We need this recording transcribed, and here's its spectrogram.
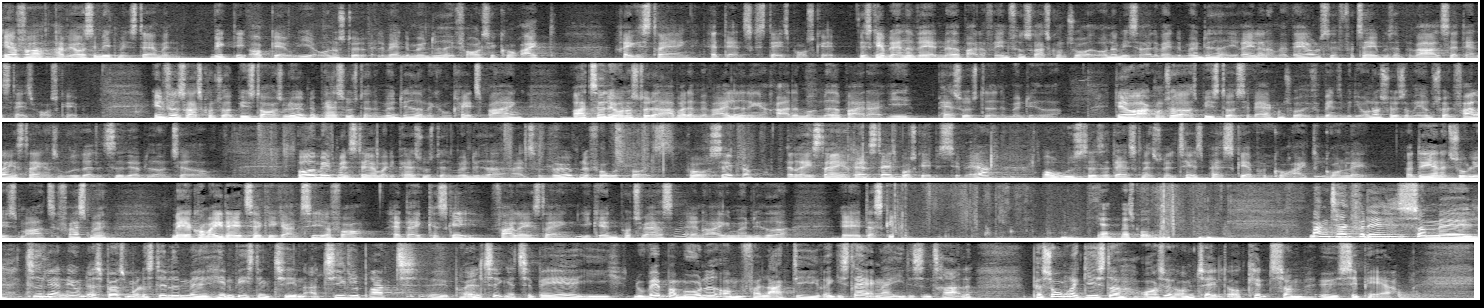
Derfor har vi også i mit ministerium en vigtig opgave i at understøtte relevante myndigheder i forhold til korrekt registrering af dansk statsborgerskab. Det sker blandt andet ved, at medarbejdere fra Indfødsretskontoret underviser relevante myndigheder i reglerne om erhvervelse, fortabelse og bevarelse af dansk statsborgerskab. Indfødsretskontoret bistår også løbende pasudstedende myndigheder med konkret sparring og har tidligere understøttet arbejdet med vejledninger rettet mod medarbejdere i pasudstedende myndigheder. Derudover har kontoret også bistået CBR-kontoret i forbindelse med de undersøgelser om eventuelle fejlregistreringer, som udvalget tidligere er blevet orienteret om. Både mit ministerium og de pasudstedende myndigheder har altså løbende fokus på, på at sikre, at registrering af dansk statsborgerskab i CPR og udstedelse af dansk nationalitetspas sker på et korrekt grundlag. Og det er jeg naturligvis meget tilfreds med, men jeg kommer i dag til at give garantier for, at der ikke kan ske fejlregistrering igen på tværs af en række myndigheder. Øh, der sker... Ja, værsgo. Mange tak for det. Som øh, tidligere nævnt er spørgsmålet stillet med henvisning til en artikel bragt øh, på Altinget tilbage i november måned om forlagtige registreringer i det centrale personregister, også omtalt og kendt som øh, CPR.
